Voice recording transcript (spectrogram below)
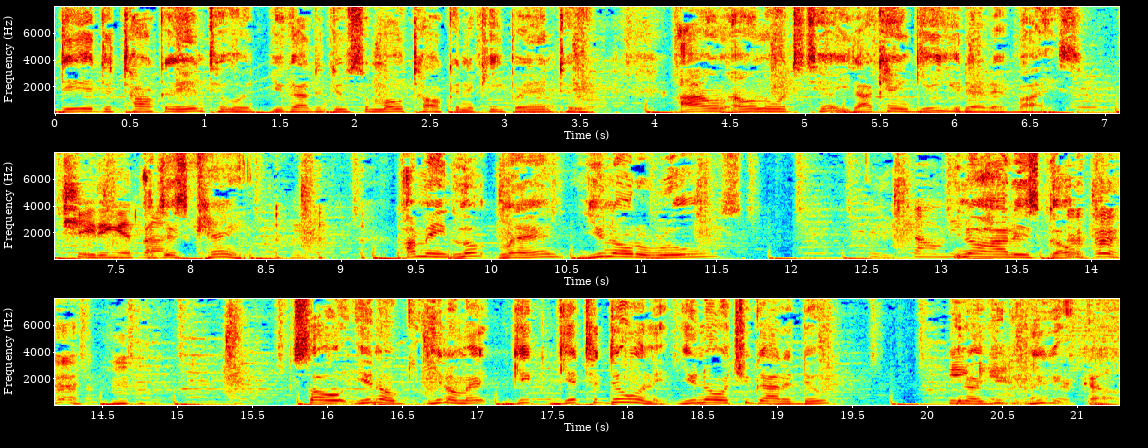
did to talk her into it, you got to do some more talking to keep her into it. I don't, I don't know what to tell you. I can't give you that advice. Cheating advice. I just can't. I mean, look, man, you know the rules. You know how this go. so you know, you know, man, get get to doing it. You know what you got to do. you know, you can't you let her go.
